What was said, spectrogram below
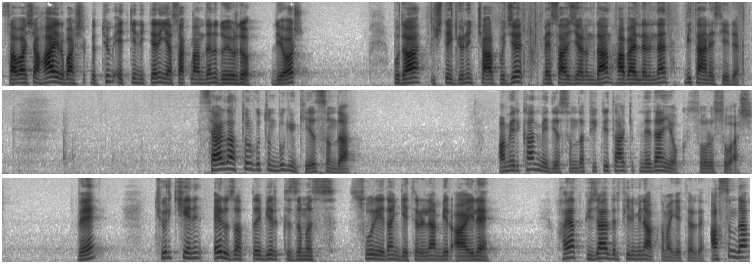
savaşa hayır başlıklı tüm etkinliklerin yasaklandığını duyurdu diyor. Bu da işte günün çarpıcı mesajlarından, haberlerinden bir tanesiydi. Serdar Turgut'un bugünkü yazısında Amerikan medyasında fikri takip neden yok sorusu var. Ve Türkiye'nin el uzattığı bir kızımız, Suriye'den getirilen bir aile. Hayat Güzeldir filmini aklıma getirdi. Aslında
